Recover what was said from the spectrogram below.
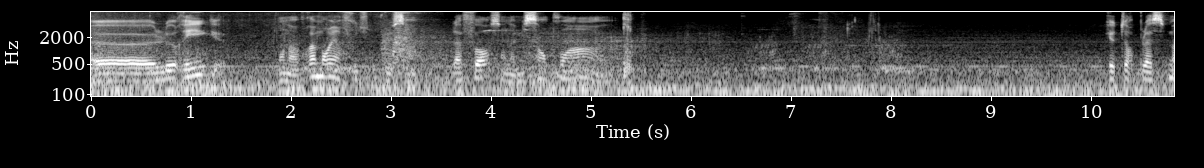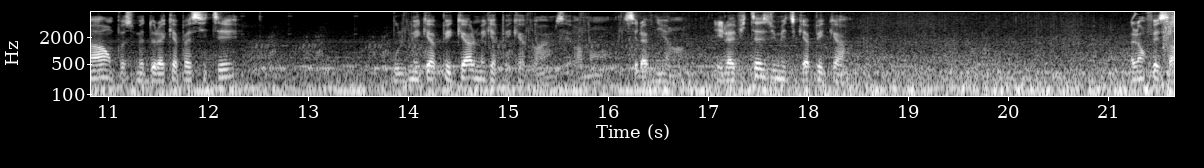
Euh, le rig, on a vraiment rien foutu de plus. Hein. La force, on a mis 100 points. Cutter plasma, on peut se mettre de la capacité. Ou le méga PK, le méga PK quand même, c'est vraiment, c'est l'avenir. Hein. Et la vitesse du méga PK. Allez, on fait ça.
